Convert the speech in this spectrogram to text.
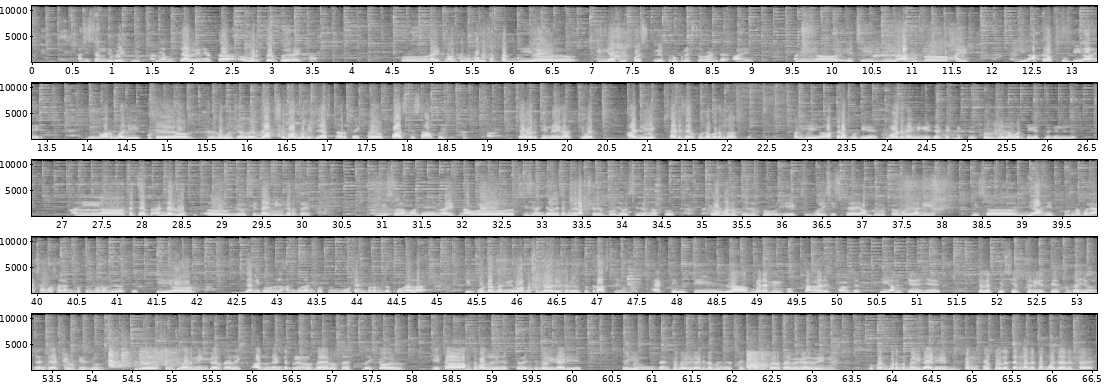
अशी संधी भेटली. आणि आम्ही त्यावेळी आता वर्क करतोय राईट नाव राईट नाव तुम्ही बघू शकता ही इंडियातली फर्स्ट ग्रेप्रूफ रेस्टॉरंट आहे. आणि याची जी आहे हाईट जी अकरा फुटी आहे जी नॉर्मली कुठे तुम्ही बघू शकता द्राक्ष बाग बघितली असणार तर एक पाच ते सहा फूट त्यावरती नाही राहत किंवा हार्डली एक साडेचार फुटापर्यंत असते. पण ही अकरा फुटी आहे मॉडर्न ॲग्रिकल्चर टेक्निक्स यूज करून याला वरती घेतलं गेलेलं आहे. आणि त्याच्या त्याच्यात अंडर लोक व्यवस्थित डायनिंग करतायत. मिसळमध्ये राईट नाव सीझनच्या वेळेस आम्ही द्राक्ष देतो. जेव्हा सीझन नसतो तेव्हा मनुखे देतो. हे एक वैशिष्ट्य आहे आमच्या मिसळमध्ये. आणि मिसळ जी आहे पूर्णपणे अशा मसाल्यांपासून बनवली जाते की जेणेकरून लहान मुलांपासून मोठ्यांपर्यंत कोणाला की पोटाचा किंवा कसं जळजळचा किंवा तो त्रास नाही होणार. ऍक्टिव्हिटीजला बऱ्यापैकी खूप चांगला रिस्पॉन्स आहे की आमचे जे कलेक्टिव्ह शेतकरी आहेत ते सुद्धा येऊन त्यांच्या ऍक्टिव्हिटीज येऊन त्यांची अर्निंग करताय लाईक अजून एंटरप्रेनर तयार होत आहेत. लाईक एका आमच्या बाजूच्या शेतकऱ्यांची बैलगाडी आहे ते येऊन त्यांच्या बैलगाडीचा बिझनेस ते रन करत आहे वेगळ्या वेळी लोकांपर्यंत बैलगाडी पण पोहोचवतात त्यांना त्याचा मजा देत आहे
